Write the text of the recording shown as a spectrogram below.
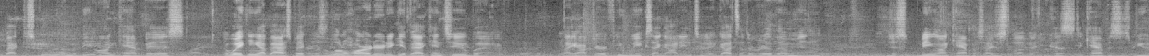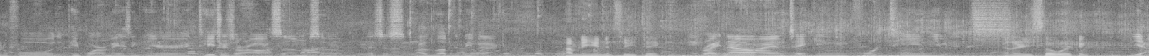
back to school. I'm gonna be on campus. The waking up aspect was a little harder to get back into, but like after a few weeks, I got into it, got to the rhythm, and just being on campus, I just love it because the campus is beautiful. The people are amazing here. Teachers are awesome. So it's just I love to be back. How many units are you taking? Right now, I am taking 14 units. And are you still working? Yeah,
